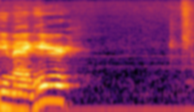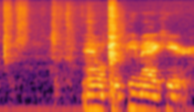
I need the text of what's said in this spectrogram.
PMAG here. And we'll put PMAG here.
